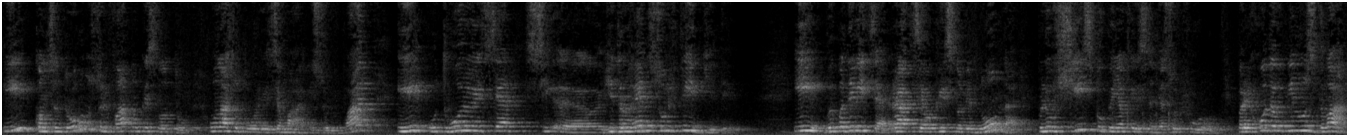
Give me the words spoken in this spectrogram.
і концентровану сульфатну кислоту. У нас утворюється магній сульфат і утворюється е, гідроген сульфід діти. І ви подивіться, реакція окисно-відновна плюс 6 ступень окиснення сульфуру переходить в мінус 2.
